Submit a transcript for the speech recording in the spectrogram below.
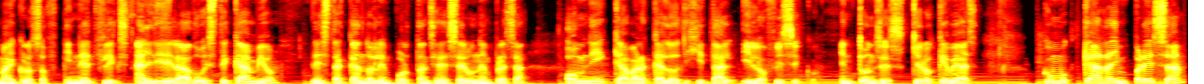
Microsoft y Netflix han liderado este cambio, destacando la importancia de ser una empresa omni que abarca lo digital y lo físico. Entonces, quiero que veas cómo cada empresa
